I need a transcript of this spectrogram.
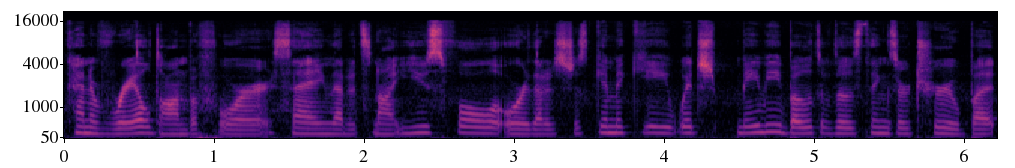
kind of railed on before, saying that it's not useful or that it's just gimmicky, which maybe both of those things are true, but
